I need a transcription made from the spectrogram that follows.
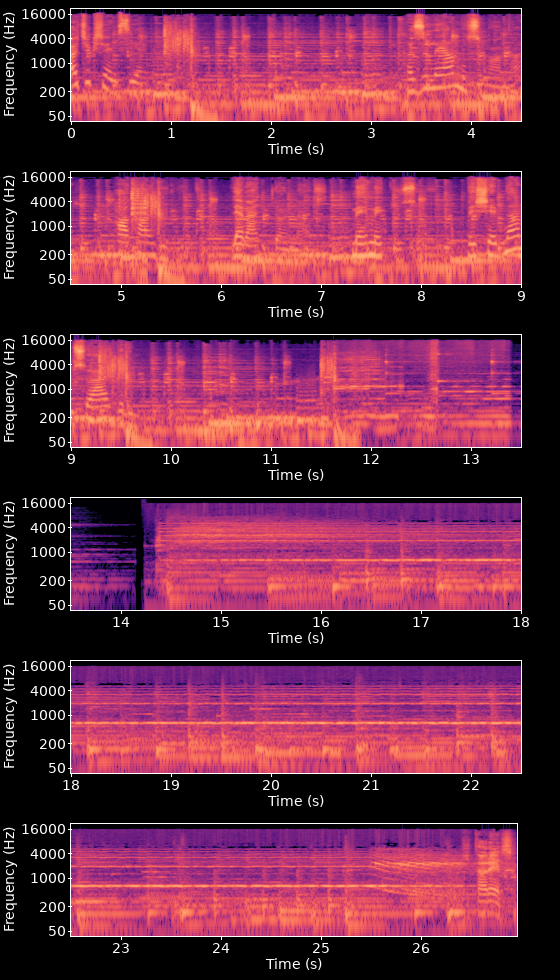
Açık Şemsiye Hazırlayan ve sunanlar Hakan Gürvit, Levent Dönmez, Mehmet Yusuf ve Şebnem Süer Gürüm. Gitaresk.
